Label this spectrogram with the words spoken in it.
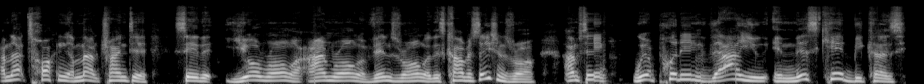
I'm not talking, I'm not trying to say that you're wrong or I'm wrong or Vin's wrong or this conversation's wrong. I'm saying we're putting value in this kid because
